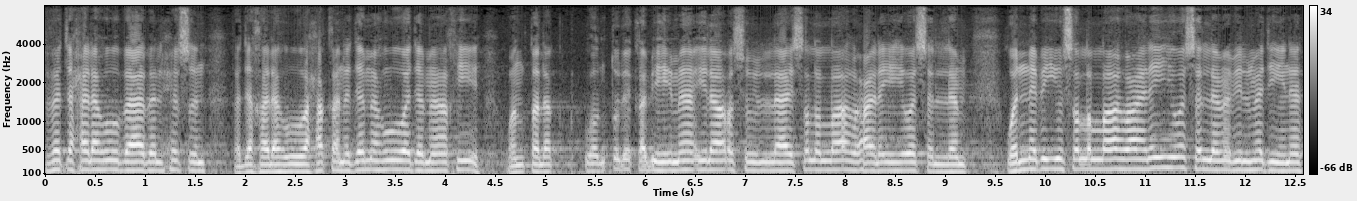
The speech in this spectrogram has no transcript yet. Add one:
ففتح له باب الحصن فدخله وحقن دمه ودم أخيه وانطلق وانطلق بهما إلى رسول الله صلى الله عليه وسلم والنبي صلى الله عليه وسلم بالمدينة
